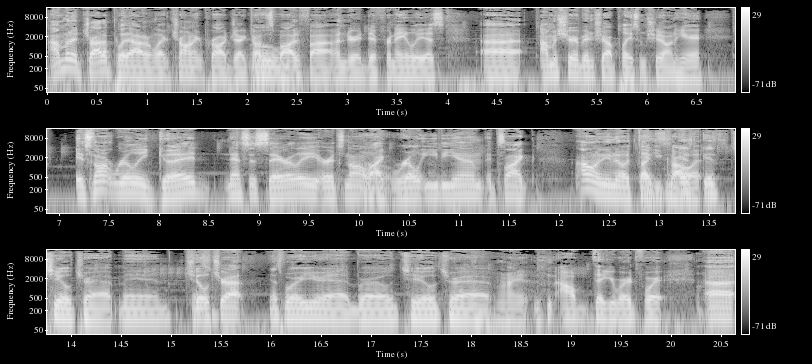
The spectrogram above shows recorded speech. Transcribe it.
I'm gonna try to put out an electronic project on Oh. Spotify under a different alias. Uh, I'm sure eventually I'll play some shit on here. It's not really good necessarily, or it's not Oh. like real EDM. It's like I don't even know what the fuck you It's- call it's, it. It's chill trap, man. Chill That's- trap. That's where you're at, bro. Chill trap. All right, I'll take your word for it. Uh,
